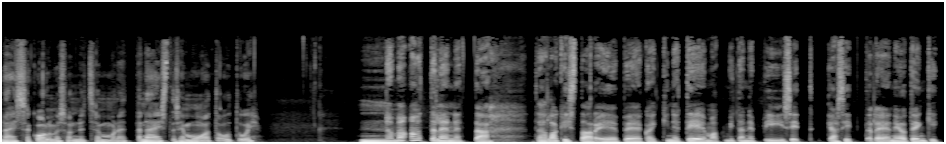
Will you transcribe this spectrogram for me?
näissä kolmessa on nyt semmoinen, että näistä se muotoutui? No mä ajattelen, että tämä Lucky Star EP, kaikki ne teemat, mitä ne biisit käsittelee, ne jotenkin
